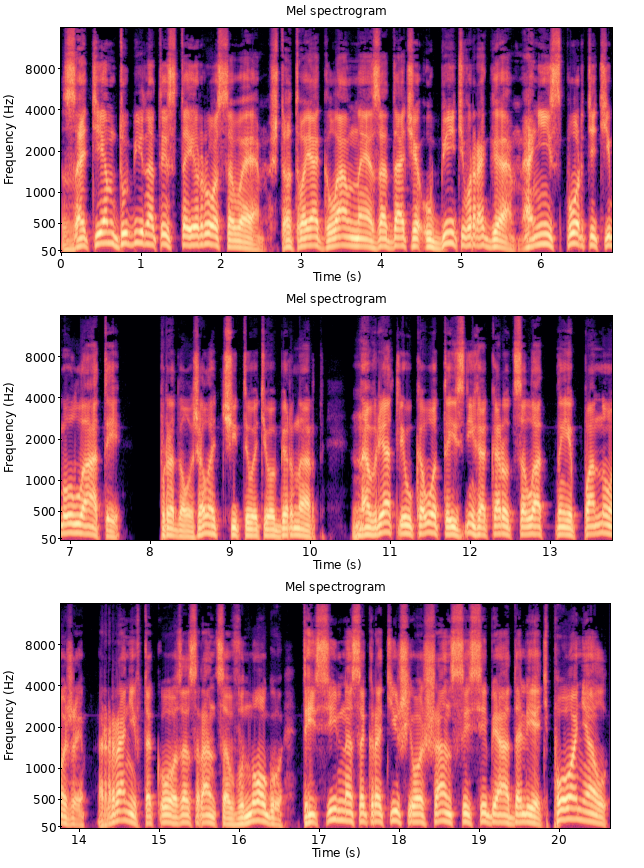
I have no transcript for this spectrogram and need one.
Затем, дубина ты стаиросовая, что твоя главная задача убить врага, а не испортить ему латы. Продолжал отчитывать его Бернард. Навряд ли у кого-то из них окажутся латные поножи. Ранив такого засранца в ногу, ты сильно сократишь его шансы себя одолеть. Понял?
